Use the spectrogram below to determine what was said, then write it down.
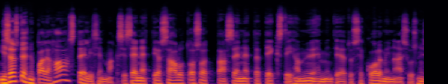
Ja se olisi tehnyt paljon haasteellisemmaksi sen, että jos sä haluat osoittaa sen, että teksti ihan myöhemmin tietysti se kolminaisuus, niin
